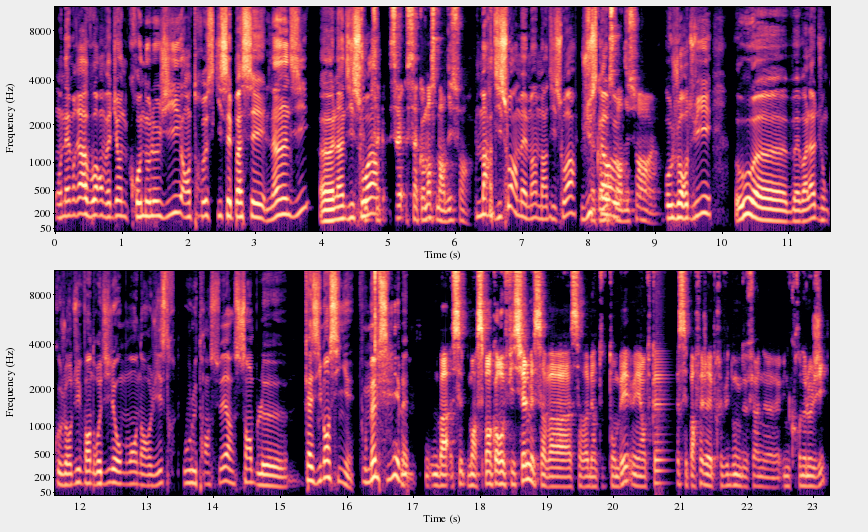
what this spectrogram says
on aimerait avoir, on va dire, une chronologie entre ce qui s'est passé lundi, euh, lundi soir. Ça, commence mardi soir. Mardi soir même, hein, mardi soir, jusqu'à aujourd'hui où euh, ben voilà donc aujourd'hui vendredi au moment où on enregistre où le transfert semble euh, quasiment signé ou même signé même. Bah c'est bon, pas encore officiel mais ça va ça va bientôt tomber mais en tout cas c'est parfait j'avais prévu donc de faire une, une chronologie.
